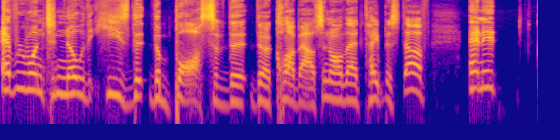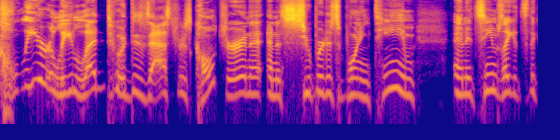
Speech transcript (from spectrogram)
everyone to know that he's the, the boss of the, the clubhouse and all that type of stuff. And it clearly led to a disastrous culture and a, and a super disappointing team. And it seems like it's the,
